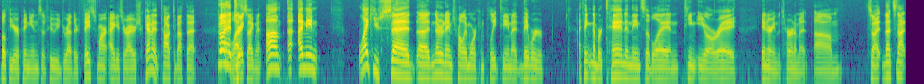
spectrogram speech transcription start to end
both of your opinions of who you'd rather face tomorrow, Aggies or Irish. Kind of talked about that. Go ahead, last Drake. segment. Um, I mean, like you said, uh, Notre Dame's probably a more complete team. Uh, they were, I think, number ten in the NCAA and team ERA entering the tournament. Um, so I, that's not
